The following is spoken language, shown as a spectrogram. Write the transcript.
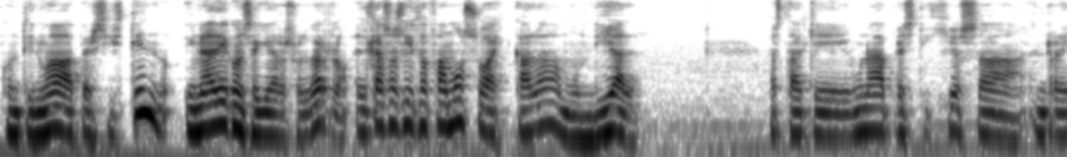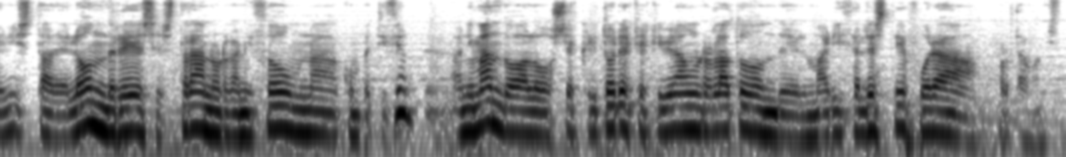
continuaba persistiendo y nadie conseguía resolverlo. El caso se hizo famoso a escala mundial hasta que una prestigiosa revista de Londres, Strand, organizó una competición, animando a los escritores que escribieran un relato donde el Marí Celeste fuera protagonista.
